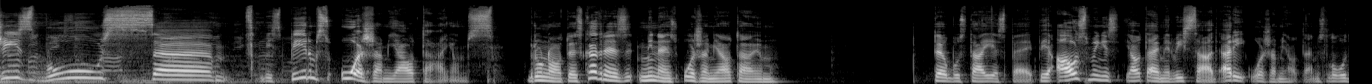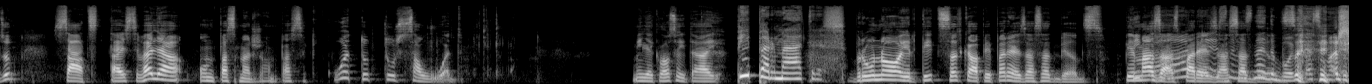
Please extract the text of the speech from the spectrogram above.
Šis būs uh, vispirms ožam jautājums. Bruno, tu esi kādreiz minējis ožam jautājumu? Tev būs tā iespēja. Pie ausmiņas jautājumi ir visādi. Arī ožam jautājums. Lūdzu, sāc taisi vaļā un pasmaržo un pasaki, ko tu tur saod. Mīļie klausītāji, Piparmētras. Bruno ir ticis atkal pie pareizās atbildes. Pie mazās pareizās atbildes.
